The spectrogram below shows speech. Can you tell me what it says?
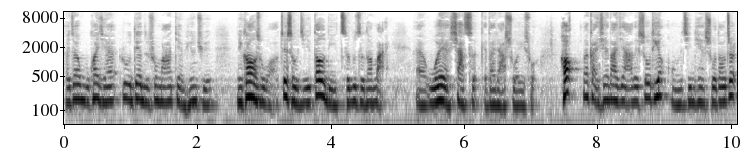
哎，在五块钱入电子数码点评群，你告诉我这手机到底值不值得买？哎，我也下次给大家说一说。好，那感谢大家的收听，我们今天说到这儿。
